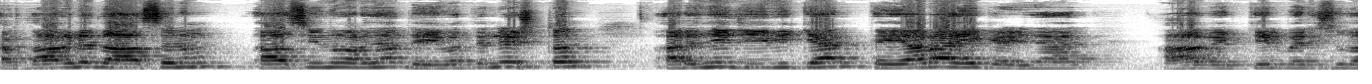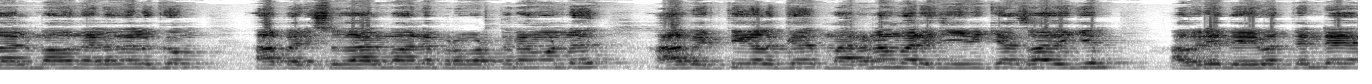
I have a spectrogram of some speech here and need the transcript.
കർത്താവിന്റെ ദാസനും ദാസി എന്ന് പറഞ്ഞാൽ ദൈവത്തിന്റെ ഇഷ്ടം അറിഞ്ഞ് ജീവിക്കാൻ തയ്യാറായി കഴിഞ്ഞാൽ ആ വ്യക്തിയിൽ പരിശുദ്ധാത്മാവ് നിലനിൽക്കും. ആ പരിശുദ്ധാത്മാവിന്റെ പ്രവർത്തനം കൊണ്ട് ആ വ്യക്തികൾക്ക് മരണം വരെ ജീവിക്കാൻ സാധിക്കും. അവർ ദൈവത്തിന്റെ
